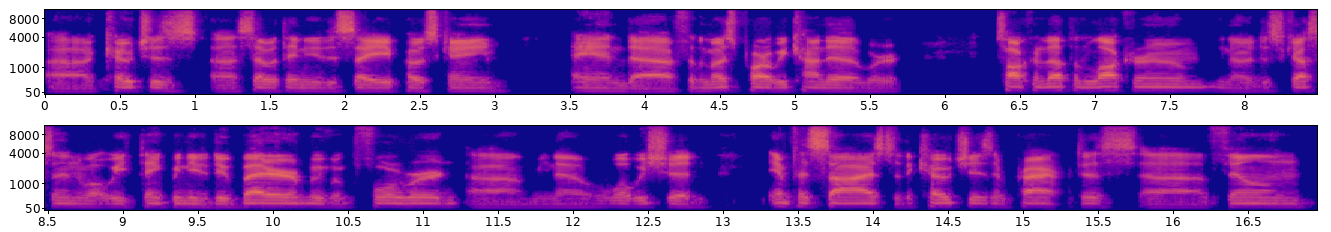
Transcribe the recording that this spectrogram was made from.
Uh, coaches uh, said what they needed to say post game, and uh, for the most part, we kind of were talking it up in the locker room, you know, discussing what we think we need to do better moving forward, um, you know, what we should emphasize to the coaches in practice, uh, film,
